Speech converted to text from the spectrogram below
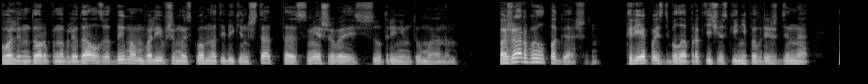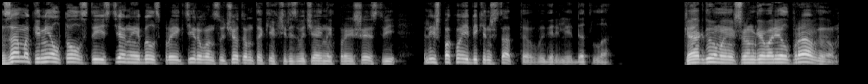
Воллендорп наблюдал за дымом, валившим из комнаты Бикенштадта, смешиваясь с утренним туманом. Пожар был погашен. Крепость была практически не повреждена. Замок имел толстые стены и был спроектирован с учетом таких чрезвычайных происшествий. Лишь покои Бекенштадта выгорели дотла. «Как думаешь, он говорил правду?»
